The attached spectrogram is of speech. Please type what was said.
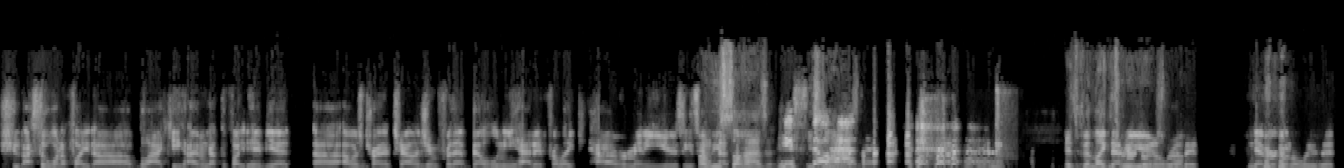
shoot, I still want to fight uh Blackie. I haven't got to fight him yet. Uh, I was Mhm. trying to challenge him for that belt when he had it for like however many years he's. Oh, he still belt. has it. he still still has has it. It's been like Never three gonna years, bro. lose it. Never going to lose it.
